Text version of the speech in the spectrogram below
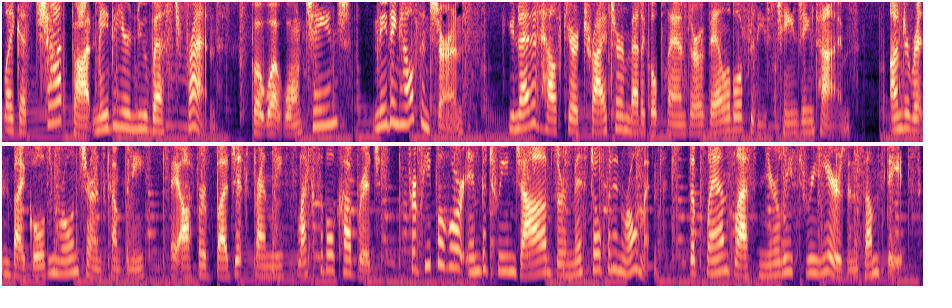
Like a chatbot may be your new best friend. But what won't change? Needing health insurance. United Healthcare Tri Term Medical Plans are available for these changing times. Underwritten by Golden Rule Insurance Company, they offer budget friendly, flexible coverage for people who are in between jobs or missed open enrollment. The plans last nearly three years in some states,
